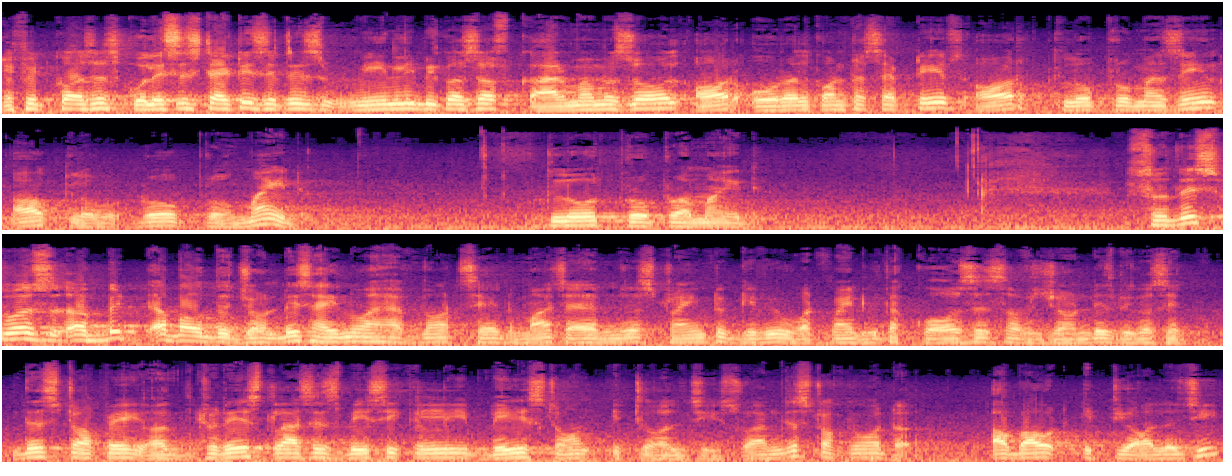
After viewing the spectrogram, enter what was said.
If it causes cholecystitis, it is mainly because of carbimazole or oral contraceptives or chlorpromazine or chlorpromide. Chlorpromide. So this was a bit about the jaundice. I know I have not said much. I am just trying to give you what might be the causes of jaundice because it, this topic or today's class is basically based on etiology. So I'm just talking about uh, about etiology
